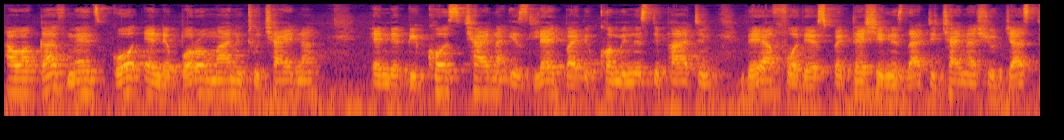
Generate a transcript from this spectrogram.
our governments go and borrow money to China and because China is led by the Communist Party, therefore the expectation is that China should just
